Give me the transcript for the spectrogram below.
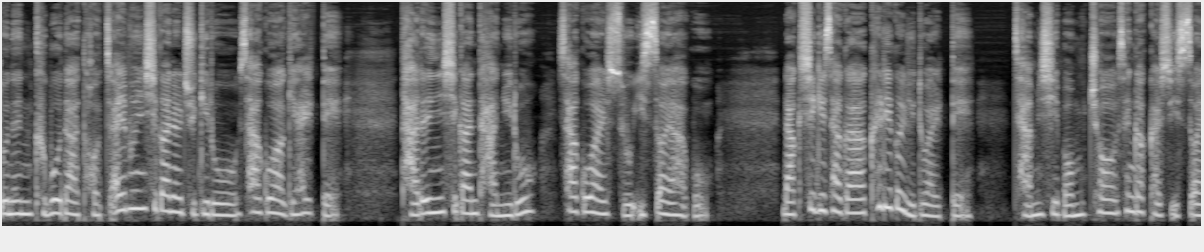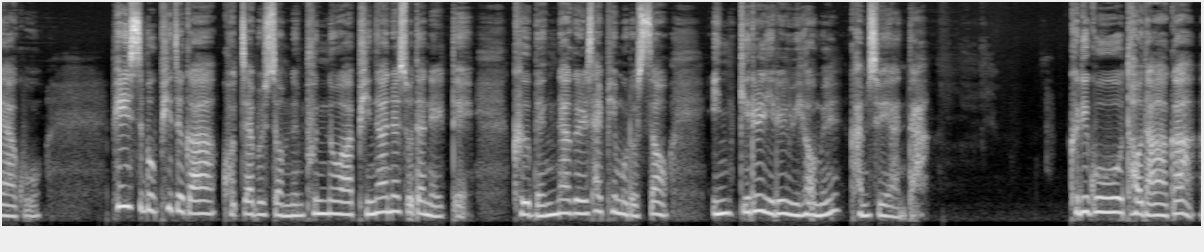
또는 그보다 더 짧은 시간을 주기로 사고하게 할 때 다른 시간 단위로 사고할 수 있어야 하고 낚시기사가 클릭을 유도할 때 잠시 멈춰 생각할 수 있어야 하고 페이스북 피드가 걷잡을 수 없는 분노와 비난을 쏟아낼 때 그 맥락을 살핌으로써 인기를 잃을 위험을 감수해야 한다. 그리고 더 나아가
